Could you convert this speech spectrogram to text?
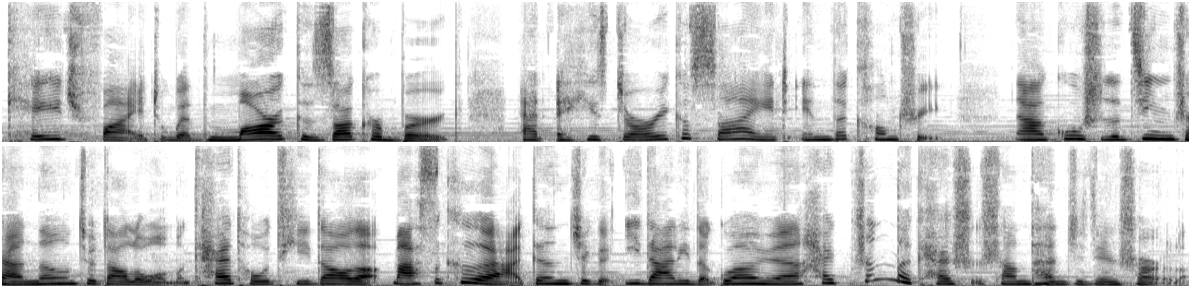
cage fight with Mark. Mark Zuckerberg at a historical site in the country。那故事的进展呢，就到了我们开头提到的，马斯克啊，跟这个意大利的官员还真的开始商谈这件事儿了。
